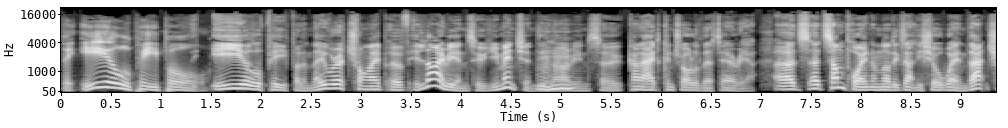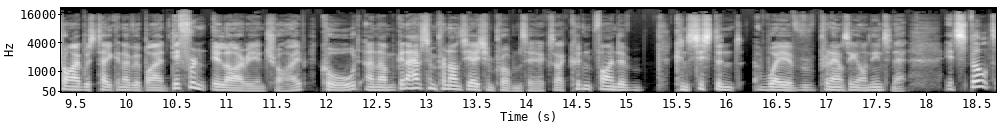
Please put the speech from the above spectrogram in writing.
The Eel people. The Eel people, and they were a tribe of Illyrians, who you mentioned, the mm-hmm. Illyrians, so kind of had control of that area. Uh, at some point, I'm not exactly sure when, that tribe was taken over by a different Illyrian tribe called, and I'm going to have some pronunciation problems here because I couldn't find a consistent way of pronouncing it on the internet. It's spelt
